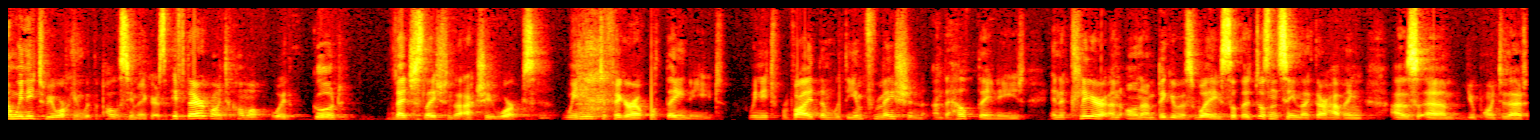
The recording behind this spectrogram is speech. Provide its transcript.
And we need to be working with the policymakers. If they're going to come up with good legislation that actually works, we need to figure out what they need, We need to provide them with the information and the help they need in a clear and unambiguous way so that it doesn't seem like they're having, as um, you pointed out,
